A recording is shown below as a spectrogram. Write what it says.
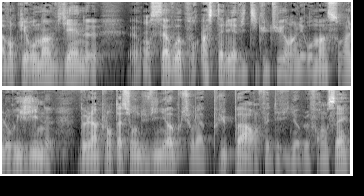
avant que les Romains viennent euh, en Savoie pour installer la viticulture. Hein, les Romains sont à l'origine de l'implantation du vignoble sur la plupart en fait des vignobles français.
